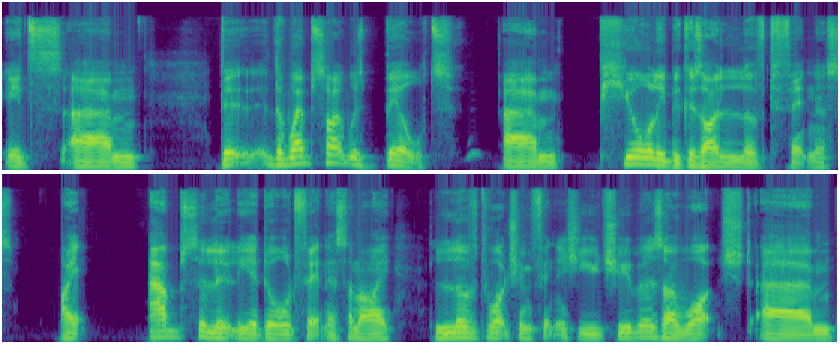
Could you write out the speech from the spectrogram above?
it's um, the the website was built um, purely because I loved fitness. I absolutely adored fitness, and I loved watching fitness YouTubers. I watched um,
